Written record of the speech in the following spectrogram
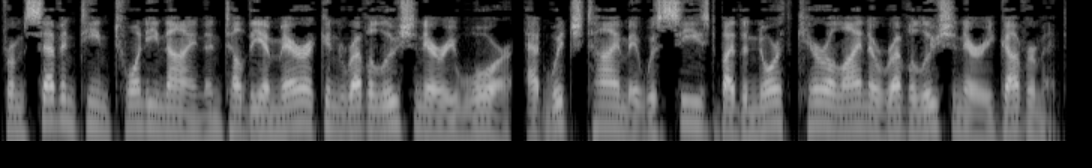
from 1729 until the American Revolutionary War, at which time it was seized by the North Carolina Revolutionary Government.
